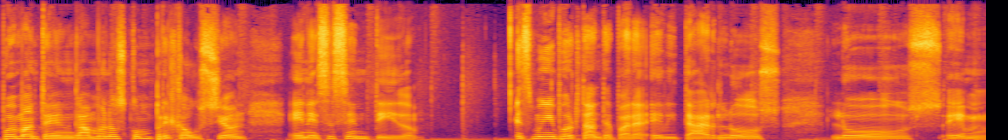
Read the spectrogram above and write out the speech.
pues mantengámonos con precaución en ese sentido. Es muy importante para evitar los, los em,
